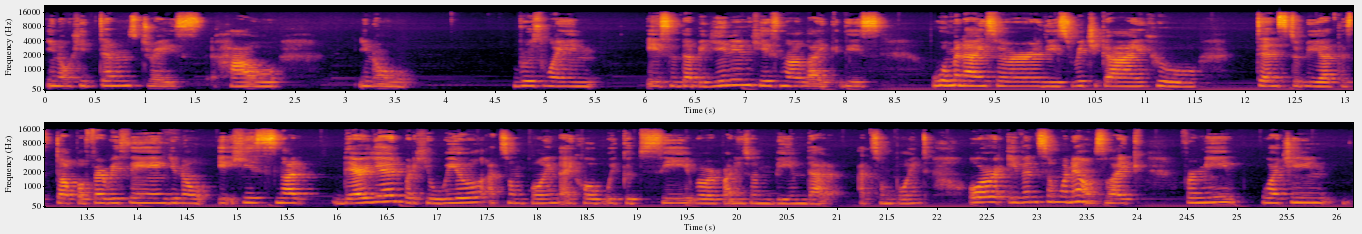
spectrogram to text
you know, he demonstrates how, you know, Bruce Wayne is at the beginning. He's not like this womanizer, this rich guy who tends to be at the top of everything. You know, he's not there yet, but he will at some point. I hope we could see Robert Pattinson being that at some point, or even someone else. Like for me, watching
